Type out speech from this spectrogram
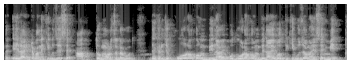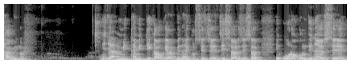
তো এই লাইনটা মানে কি বুঝিয়েছে? আত্মমর্যাদাবোধ। দেখেন যে ওরকম বিনয় ওরকম বিনয় বলতে কি বোঝানো হয়েছে? মিথ্যা বিনয়। এই যে আমি মিথ্যা মিথ্যি কাউকে আমি বিনয় করছি যে, জি স্যার জি স্যার ওরকম বিনয় হচ্ছে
